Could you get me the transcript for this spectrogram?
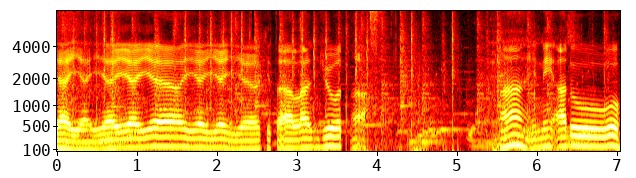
Ya ya ya ya ya ya ya ya. Kita lanjut. Ah. Ah, ini aduh.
